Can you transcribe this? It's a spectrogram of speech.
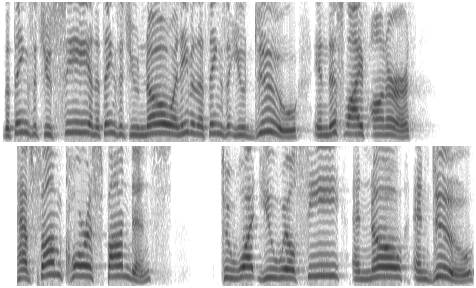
the things that you see and the things that you know, and even the things that you do in this life on earth, have some correspondence to what you will see and know and do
